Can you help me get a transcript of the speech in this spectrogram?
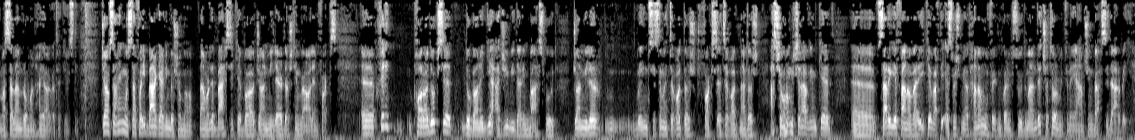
مثلا رمان های آگاتا کریستی. جناب سرهنگ مصطفی برگردیم به شما. در مورد بحثی که با جان میلر داشتیم و آلن فاکس. خیلی پارادوکس دوگانگی عجیبی در این بحث بود. جان میلر به این سیستم اعتقاد داشت فاکس اعتقاد نداشت. از شما میشنویم که سر یه فناوری که وقتی اسمش میاد هممون فکر می‌کنیم سودمنده چطور می‌تونه یه همچین بحثی در بگیره؟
